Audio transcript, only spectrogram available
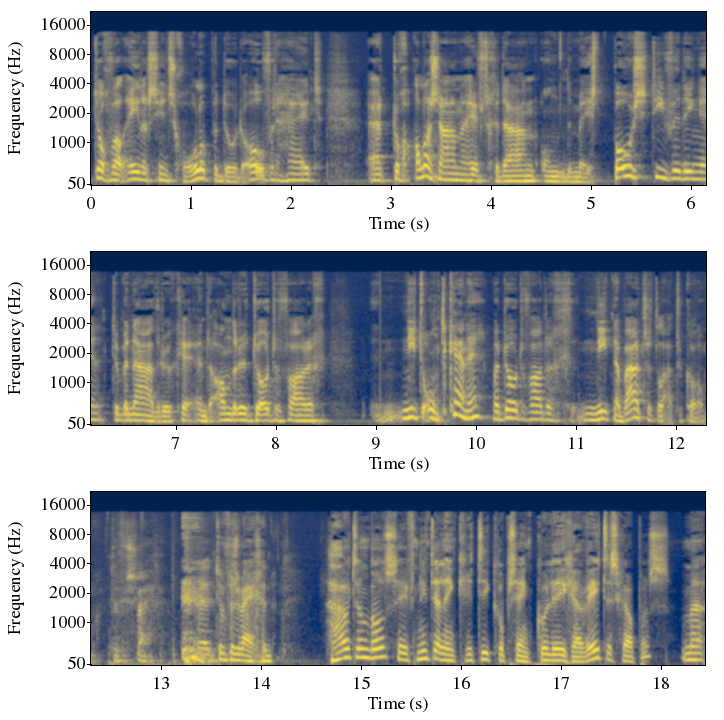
toch wel enigszins geholpen door de overheid... er toch alles aan heeft gedaan om de meest positieve dingen te benadrukken... en de andere doodevoudig niet te ontkennen... maar doodevoudig niet naar buiten te laten komen. Te verzwijgen. Uh, te verzwijgen. Houtenbos heeft niet alleen kritiek op zijn collega-wetenschappers... maar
